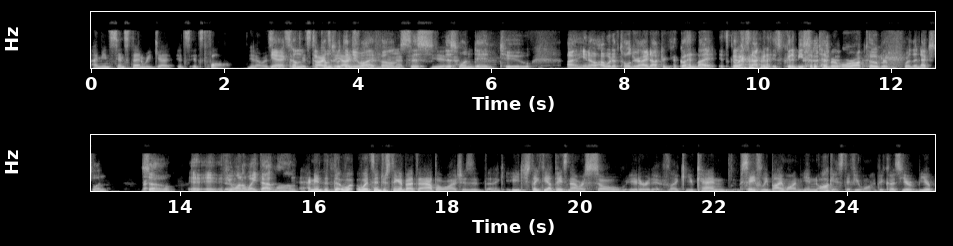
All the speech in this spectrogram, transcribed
I mean, since then we get it's it's fall. You know, it's yeah, it's, it comes, it's it comes with the new iPhone and- and iPhones. This Yeah. this one did too. I, you know, I would have told your eye doctor, go ahead and buy it. It's going, it's not going, to it's going to be September or October before the next one. Right. So if you want to wait that long, I mean, the, the, what's interesting about the Apple Watch is it, like each like the updates now are so iterative. Like you can safely buy one in August if you want, because you're you're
